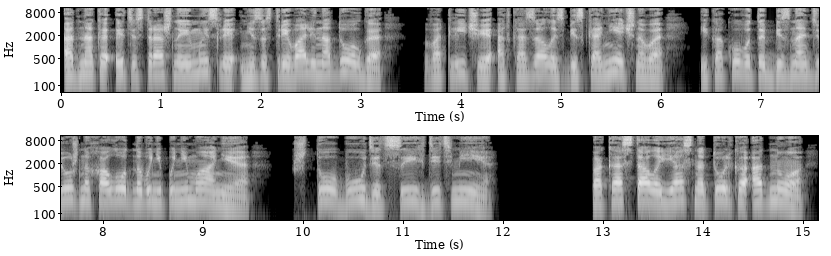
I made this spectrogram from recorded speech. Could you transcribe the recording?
Однако эти страшные мысли не застревали надолго, в отличие от, казалось, бесконечного и какого-то безнадежно холодного непонимания, что будет с их детьми. Пока стало ясно только одно —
